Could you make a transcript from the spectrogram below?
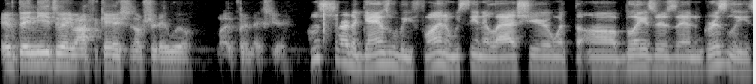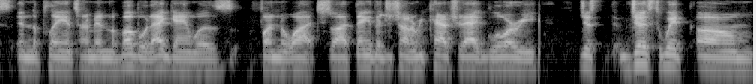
if they need to make modifications, I'm sure they will, like for the next year. I'm sure the games will be fun, and we seen it last year with the uh, Blazers and Grizzlies in the play-in tournament in the bubble. That game was fun to watch. So I think that you're trying to recapture that glory, just just with um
